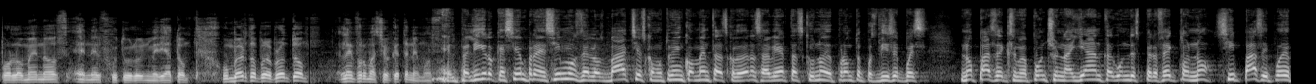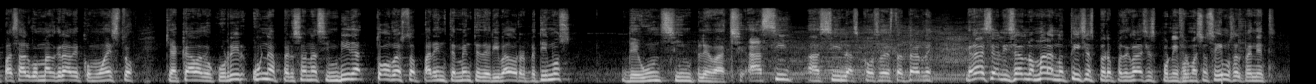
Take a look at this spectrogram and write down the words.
por lo menos en el futuro inmediato. Humberto, por lo pronto, la información que tenemos. El peligro que siempre decimos de los baches, como tú bien comentas, las coladeras abiertas, que uno de pronto pues dice, pues no pasa que se me ponche una llanta, algún desperfecto, no, sí pasa y puede pasar algo más grave como esto que acaba de ocurrir, una persona sin vida, todo esto aparentemente derivado, repetimos, de un simple bache. Así, así las cosas de esta tarde. Gracias, Lisandro. Malas noticias, pero pues gracias por la información. Seguimos al pendiente.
